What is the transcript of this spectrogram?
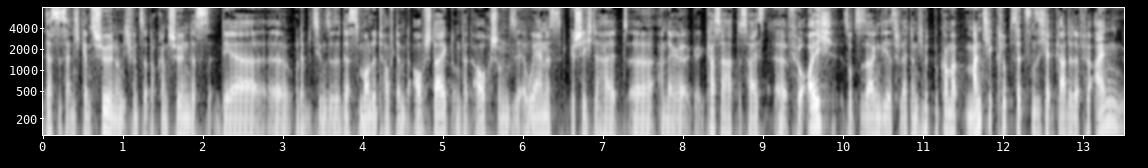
das ist eigentlich ganz schön und ich finde es halt auch ganz schön, dass der, äh, oder beziehungsweise dass Molotow damit aufsteigt und halt auch schon diese Awareness-Geschichte halt äh, an der Kasse hat. Das heißt, äh, für euch sozusagen, die ihr es vielleicht noch nicht mitbekommen habt, manche Clubs setzen sich halt gerade dafür ein,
